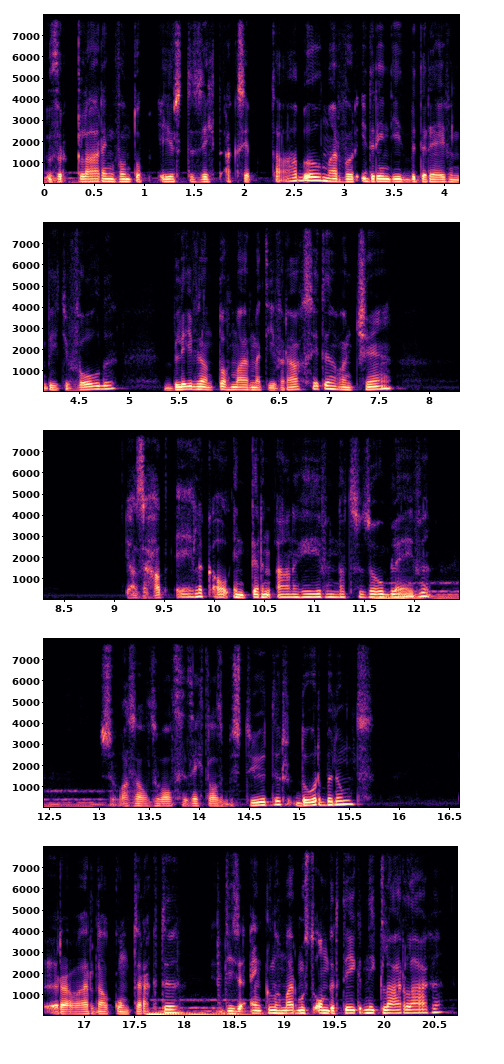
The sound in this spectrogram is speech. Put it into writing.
verklaring vond op eerste zicht acceptabel, maar voor iedereen die het bedrijf een beetje volgde, bleef dan toch maar met die vraag zitten van tja, ja, ze had eigenlijk al intern aangegeven dat ze zou blijven. Ze was al, zoals ze zegt, als bestuurder doorbenoemd. Er waren al contracten die ze enkel nog maar moest ondertekenen die klaar lagen.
